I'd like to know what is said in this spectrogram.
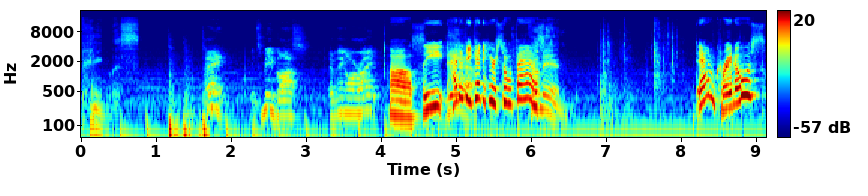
painless. Hey, it's me, boss. Everything all right? Aw, see? How did he get here so fast? Come in. Damn, Kratos.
